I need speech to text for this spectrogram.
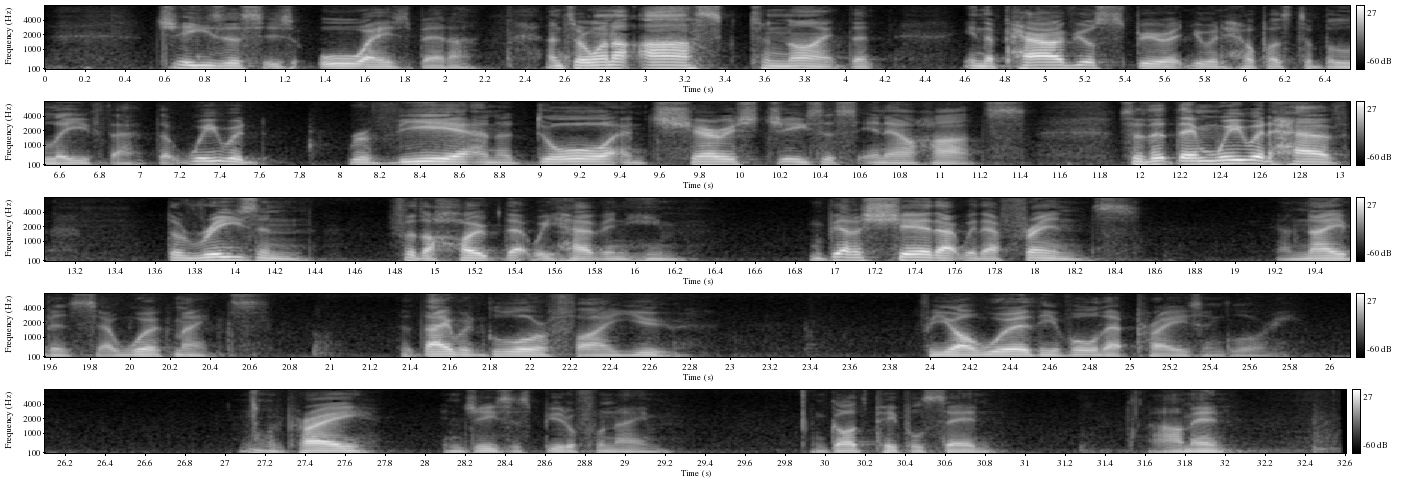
Jesus is always better. And so I want to ask tonight that in the power of your Spirit, you would help us to believe that, that we would revere and adore and cherish Jesus in our hearts, so that then we would have the reason for the hope that we have in Him. We'll be able to share that with our friends, our neighbours, our workmates, that they would glorify you, for you are worthy of all that praise and glory. We pray in Jesus' beautiful name. And God's people said, Amen.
